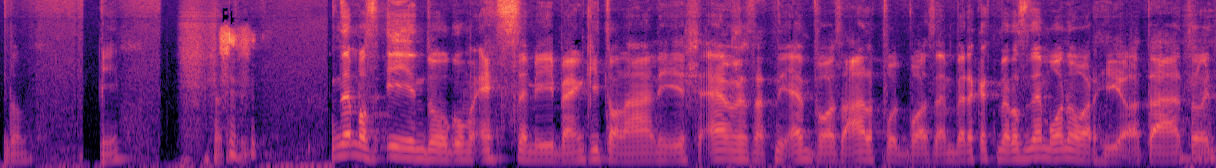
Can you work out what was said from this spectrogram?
mondom, mi? nem az én dolgom egy személyben kitalálni és elvezetni ebbe az állapotba az embereket, mert az nem anarchia, tehát hogy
